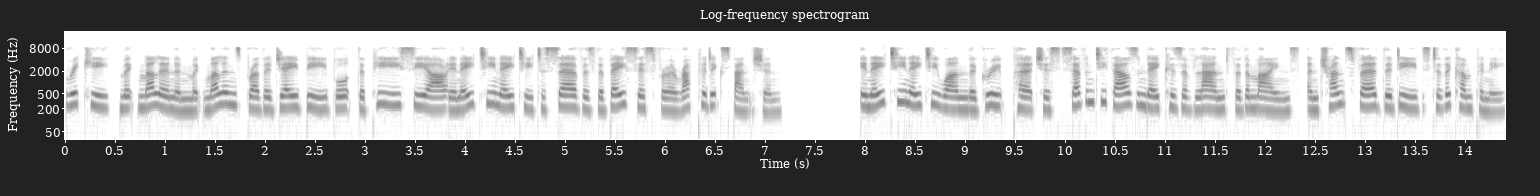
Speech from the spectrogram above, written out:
Rickey, McMullen and McMullen's brother J.B. bought the PECR in 1880 to serve as the basis for a rapid expansion. In 1881 the group purchased 70,000 acres of land for the mines, and transferred the deeds to the company.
